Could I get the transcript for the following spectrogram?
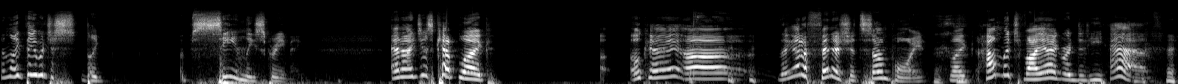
and like they were just like obscenely screaming, and I just kept like, "Uh, okay, uh, they gotta finish at some point. Like, how much Viagra did he have?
